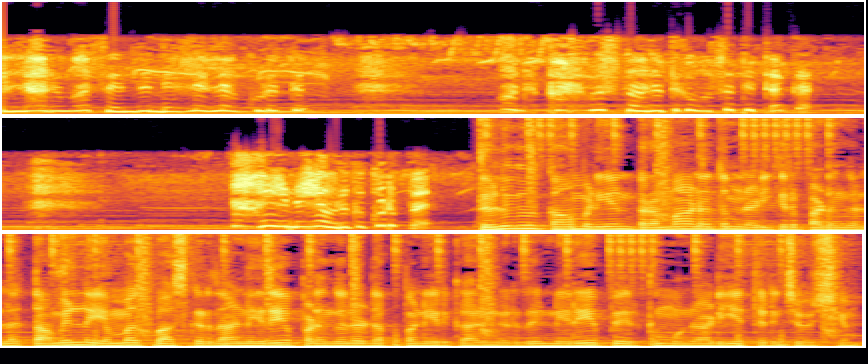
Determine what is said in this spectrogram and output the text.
எல்லாருமா சேர்ந்து நெல்லெல்லாம் கொடுத்து அந்த கடவுள் ஸ்தானத்துக்கு வசதிட்டாங்க தெலுங்கு காமெடியன் பிரம்மானந்தம் நடிக்கிற படங்கள்ல தமிழ்ல எம் எஸ் பாஸ்கர் தான் நிறைய படங்களை டப் பண்ணியிருக்காருங்கிறது நிறைய பேருக்கு முன்னாடியே தெரிஞ்ச விஷயம்.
